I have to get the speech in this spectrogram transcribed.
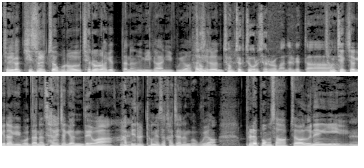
저희가 기술적으로 제로로 하겠다는 의미가 아니고요. 사실은 정, 책적으로 제로로 만들겠다. 정책적이라기보다는 사회적 연대와 네. 합의를 통해서 가자는 거고요. 플랫폼 사업자와 은행이 네.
